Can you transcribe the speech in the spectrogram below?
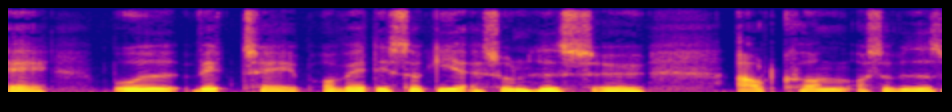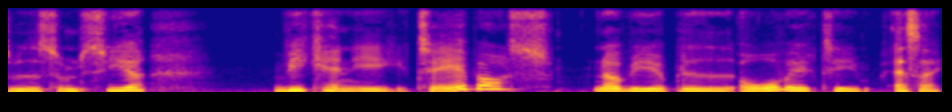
af både vægttab og hvad det så giver af sundheds øh, osv., osv., som siger, vi kan ikke tabe os, når vi er blevet overvægtige, altså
